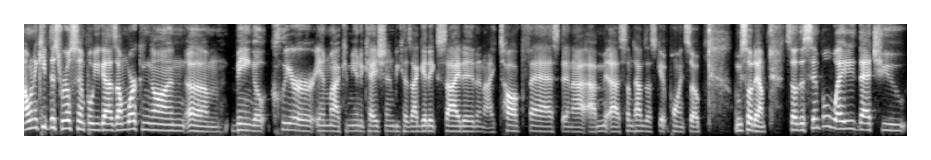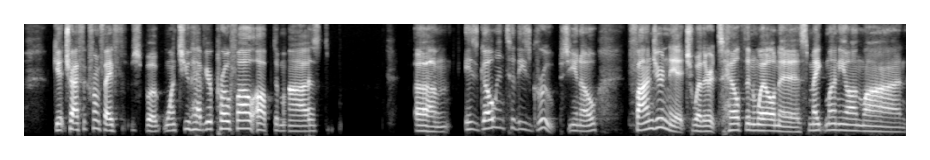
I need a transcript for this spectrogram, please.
I want to keep this real simple, you guys. I'm working on um, being a, clearer in my communication because I get excited and I talk fast and I, I, I, sometimes I skip points. So let me slow down. So the simple way that you get traffic from Facebook once you have your profile optimized um, is go into these groups. You know, find your niche, whether it's health and wellness, make money online,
